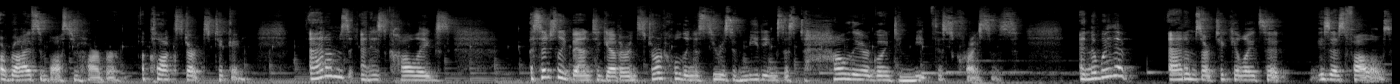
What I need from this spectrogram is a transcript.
arrives in Boston Harbor, a clock starts ticking. Adams and his colleagues essentially band together and start holding a series of meetings as to how they are going to meet this crisis. And the way that Adams articulates it is as follows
